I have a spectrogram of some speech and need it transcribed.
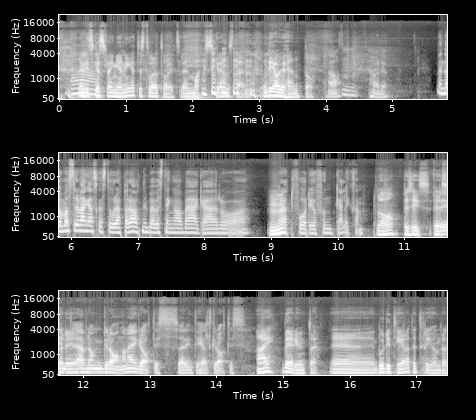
när vi ska svänga ner till Stora torget. Så det är en maxgräns där. Och det har ju hänt då. Ja, hör det. Men då måste det vara en ganska stor apparat. Ni behöver stänga av vägar och Mm. för att få det att funka. Liksom. Ja, precis. Inte, det- Även om granarna är gratis så är det inte helt gratis. Nej, det är det ju inte. Eh, budgeterat är 300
